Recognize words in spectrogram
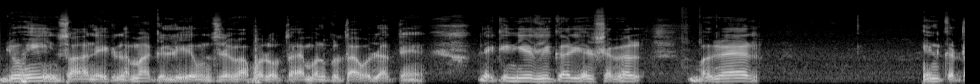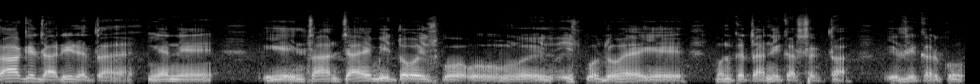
जो ही इंसान एक लम्हा के लिए उनसे गाफल होता है मुनकता हो जाते हैं। लेकिन ये ज़िक्र यह शक्ल बग़ैर इनकता के जारी रहता है। यानी ये इंसान चाहे भी तो इसको इसको जो है ये मुनकता नहीं कर सकता ये ज़िक्र को।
